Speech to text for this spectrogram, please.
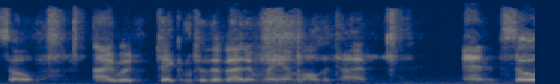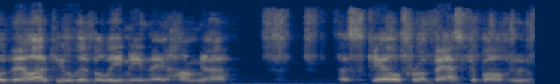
so I would take him to the vet and weigh him all the time." And so the, a lot of people didn't believe me, and they hung a a scale from a basketball hoop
